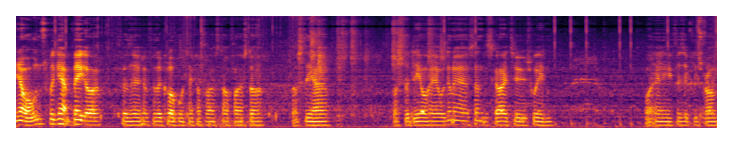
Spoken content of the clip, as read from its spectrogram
You know, once we get bigger for the for the club, we'll take a five star, five star. That's the uh, that's the deal here. We're gonna send this guy to Sweden. What a physically strong.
